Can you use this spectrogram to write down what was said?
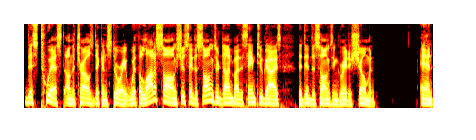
this twist on the Charles Dickens story with a lot of songs. Should say the songs are done by the same two guys that did the songs in Greatest Showman. And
